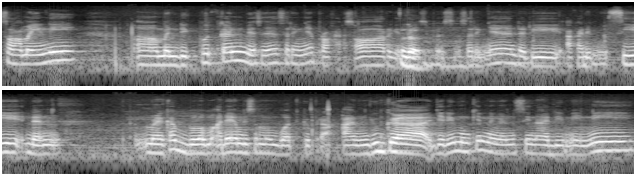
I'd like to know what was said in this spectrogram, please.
selama ini uh, Mendikbud kan biasanya seringnya profesor gitu Betul. seringnya dari akademisi dan mereka belum ada yang bisa membuat gebrakan juga. Jadi mungkin dengan si Nadiem ini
